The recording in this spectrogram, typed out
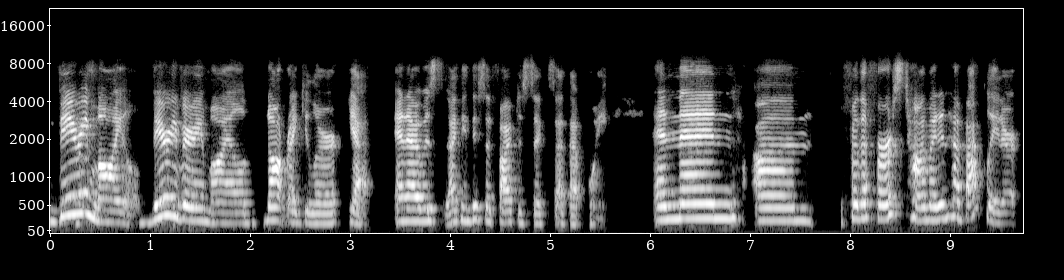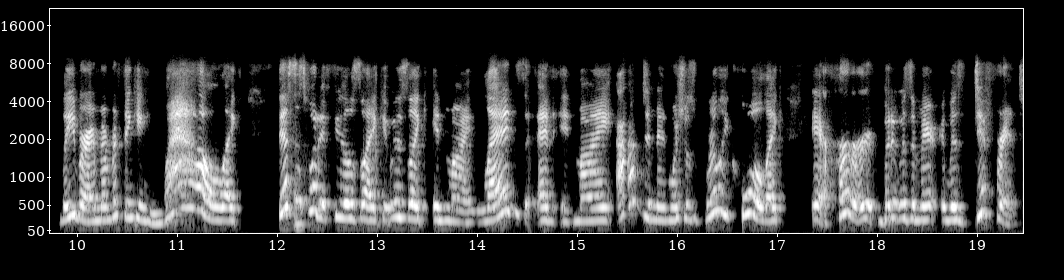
very mild, very, very mild, not regular. Yeah. And I was, I think they said five to six at that point. And then um, for the first time, I didn't have back later labor. I remember thinking, wow, like this is what it feels like. It was like in my legs and in my abdomen, which was really cool. Like it hurt, but it was a it was different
